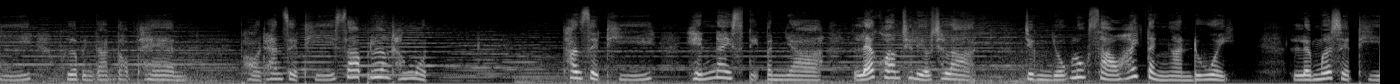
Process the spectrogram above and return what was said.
ฐีเพื่อเป็นการตอบแทน พอท่านเศรษฐีทราบเรื่องทั้งหมด ท่านเศรษฐีเห็นในสติปัญญาและความเฉลียวฉลาด จึงยกลูกสาวให้แต่งงานด้วย และเมื่อเศรษฐี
